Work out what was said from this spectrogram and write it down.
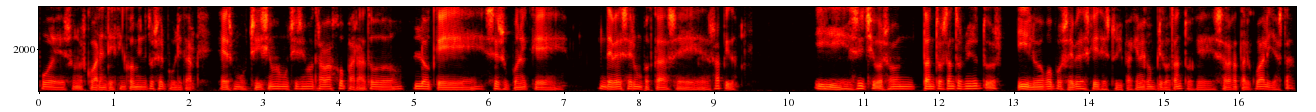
pues unos 45 minutos el publicarlo. Es muchísimo, muchísimo trabajo para todo lo que se supone que debe ser un podcast eh, rápido. Y sí, chicos, son tantos, tantos minutos y luego pues hay veces que dices tú, ¿y para qué me complico tanto? Que salga tal cual y ya está.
